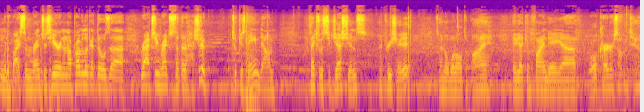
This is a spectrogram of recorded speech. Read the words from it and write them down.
I'm gonna buy some wrenches here, and then I'll probably look at those uh, ratcheting wrenches that the, I should have took his name down. Thanks for the suggestions. I appreciate it. So I know what all to buy. Maybe I can find a uh, roll cart or something too.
